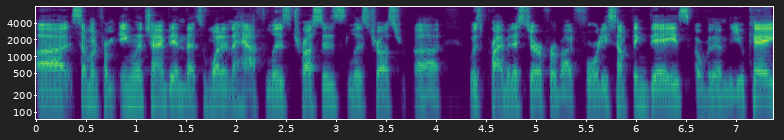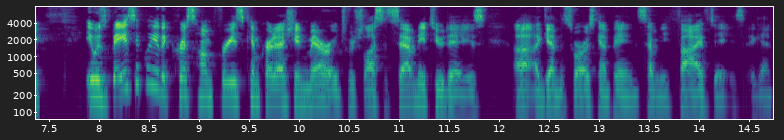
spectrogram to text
Uh, someone from England chimed in. That's one and a half Liz Trusses. Liz Truss uh, was prime minister for about 40 something days over there in the UK. It was basically the Kris Humphries Kim Kardashian marriage, which lasted 72 days. Uh, again, the Suarez campaign, 75 days. Again,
